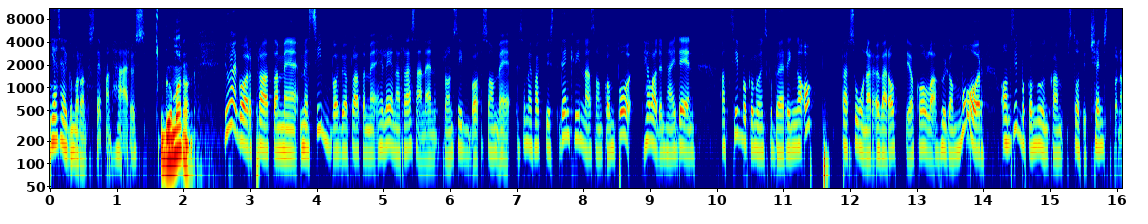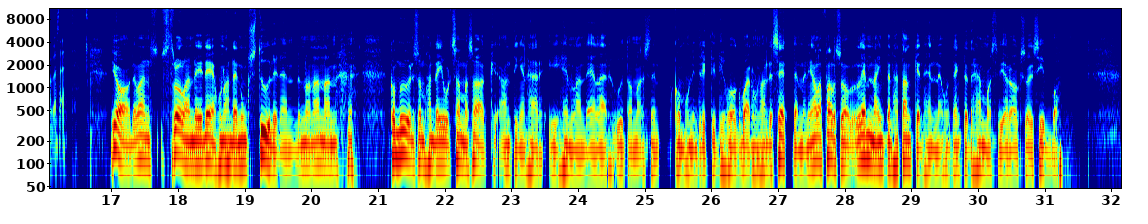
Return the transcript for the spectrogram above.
Jag säger god morgon till Stefan Härus. God morgon. Du har igår pratat med, med Sibbo, du har pratat med Helena Räsänen från Sibbo, som är, som är faktiskt den kvinna som kom på hela den här idén att Sibbo kommun ska börja ringa upp personer över 80 och kolla hur de mår och om Sibbo kommun kan stå till tjänst på något sätt. Ja, det var en strålande idé. Hon hade nog stulit den. Någon annan kommun som hade gjort samma sak, antingen här i hemlandet eller utomlands. Sen kom hon inte riktigt ihåg var hon hade sett den, men i alla fall så lämnade inte den här tanken henne. Hon tänkte att det här måste vi göra också i Sibbo.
